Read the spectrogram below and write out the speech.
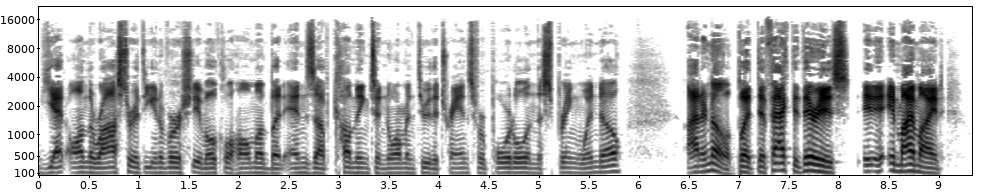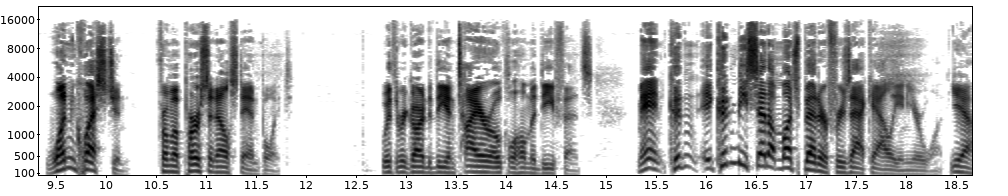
yet on the roster at the University of Oklahoma but ends up coming to Norman through the transfer portal in the spring window? I don't know. But the fact that there is, in my mind, one question from a personnel standpoint with regard to the entire Oklahoma defense. Man, couldn't it couldn't be set up much better for Zach Alley in year one. Yeah.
